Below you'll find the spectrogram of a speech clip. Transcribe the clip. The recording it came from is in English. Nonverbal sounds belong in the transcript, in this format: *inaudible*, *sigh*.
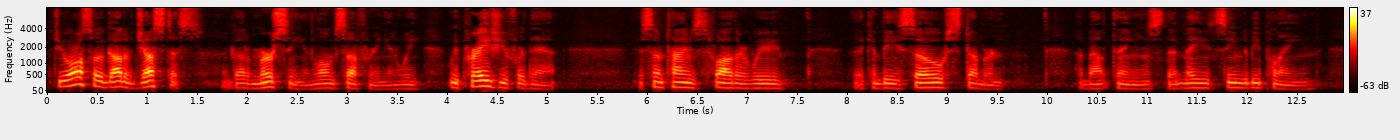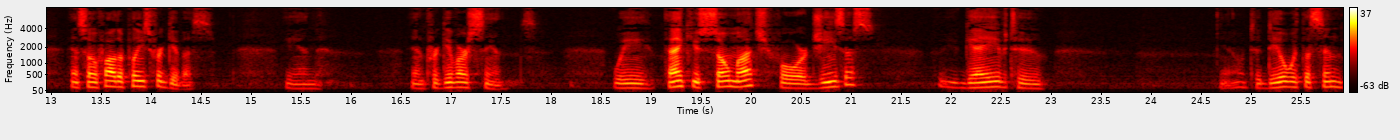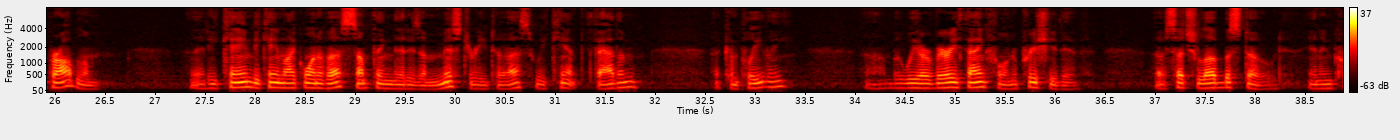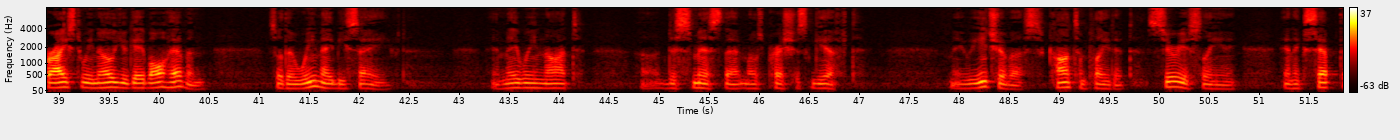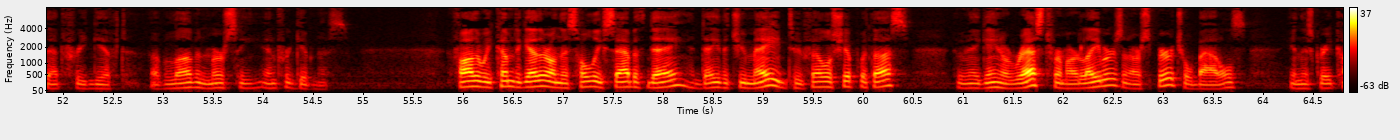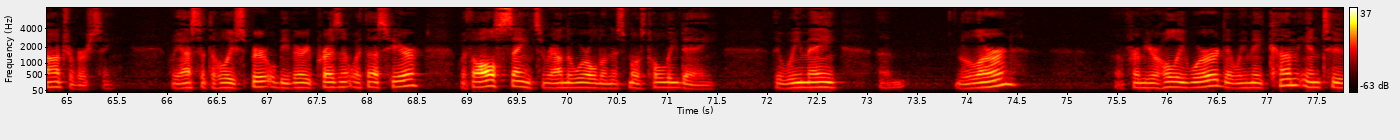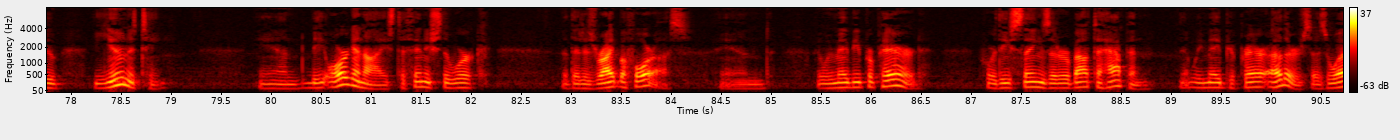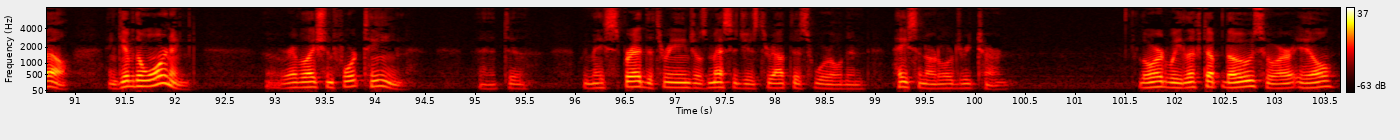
but you are also a God of justice, a God of mercy and long suffering, and we, we praise you for that. Sometimes, Father, we can be so stubborn about things that may seem to be plain. And so, Father, please forgive us and, and forgive our sins. We thank you so much for Jesus, who you gave to, you know, to deal with the sin problem that he came, became like one of us, something that is a mystery to us. We can't fathom uh, completely. Uh, but we are very thankful and appreciative of such love bestowed. And in Christ we know you gave all heaven so that we may be saved. And may we not uh, dismiss that most precious gift. May we, each of us contemplate it seriously and accept that free gift of love and mercy and forgiveness. Father, we come together on this holy Sabbath day, a day that you made to fellowship with us, that we may gain a rest from our labors and our spiritual battles in this great controversy. We ask that the Holy Spirit will be very present with us here, with all saints around the world on this most holy day, that we may um, learn from your holy word, that we may come into unity and be organized to finish the work that is right before us. And that we may be prepared for these things that are about to happen, that we may prepare others as well, and give the warning. Uh, Revelation 14, that uh, we may spread the three angels' messages throughout this world and hasten our Lord's return. Lord, we lift up those who are ill,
